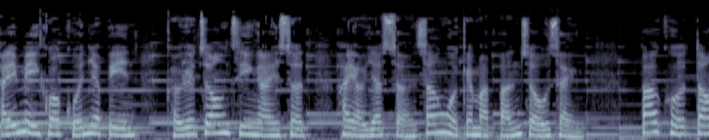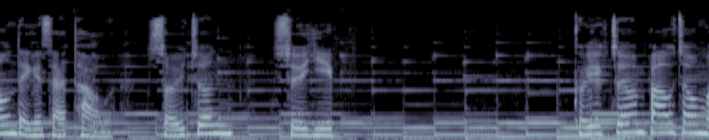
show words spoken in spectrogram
喺美國館入邊，佢嘅裝置藝術係由日常生活嘅物品組成，包括當地嘅石頭、水樽、樹葉。佢亦将包装物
